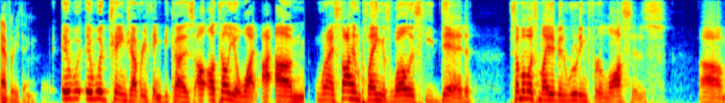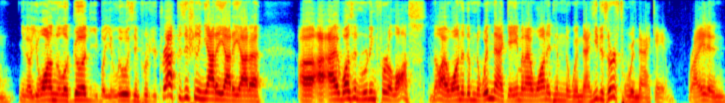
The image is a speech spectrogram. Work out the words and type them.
everything. It w- it would change everything because I'll, I'll tell you what. I, um, when I saw him playing as well as he did, some of us might have been rooting for losses. Um, you know, you want him to look good, but you lose, you improve your draft positioning, yada yada yada. Uh, I, I wasn't rooting for a loss. No, I wanted him to win that game, and I wanted him to win that. He deserved to win that game, right? And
